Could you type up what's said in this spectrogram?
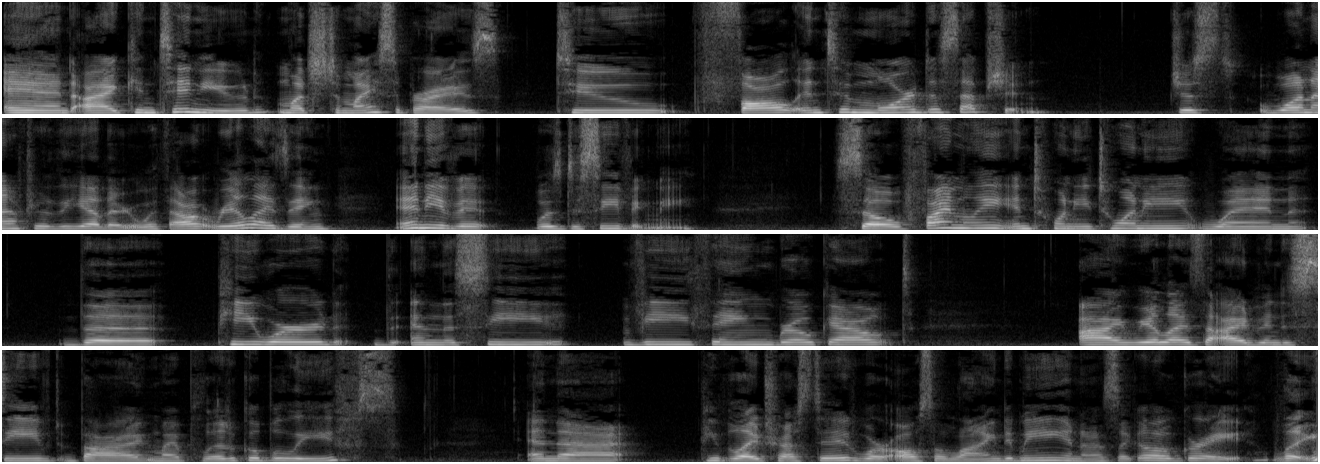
and I continued, much to my surprise, to fall into more deception, just one after the other, without realizing any of it was deceiving me. So finally, in 2020, when the P word and the CV thing broke out, I realized that I'd been deceived by my political beliefs and that people I trusted were also lying to me. And I was like, oh, great. Like,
